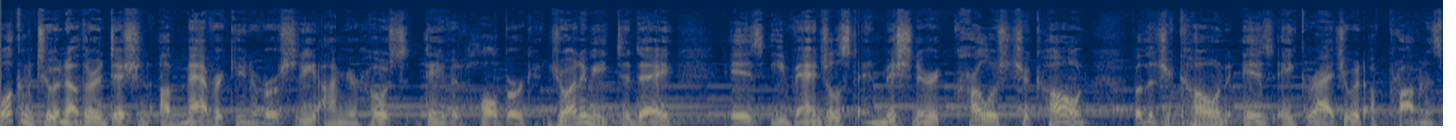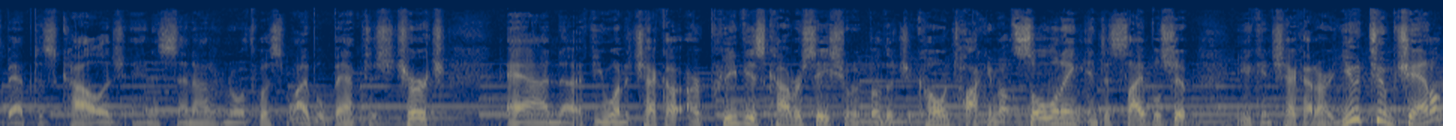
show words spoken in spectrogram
Welcome to another edition of Maverick University. I'm your host, David Hallberg. Joining me today is evangelist and missionary Carlos Chacon. Brother Chacon is a graduate of Providence Baptist College and is sent out of Northwest Bible Baptist Church. And uh, if you want to check out our previous conversation with Brother Chacon talking about soul winning and discipleship, you can check out our YouTube channel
